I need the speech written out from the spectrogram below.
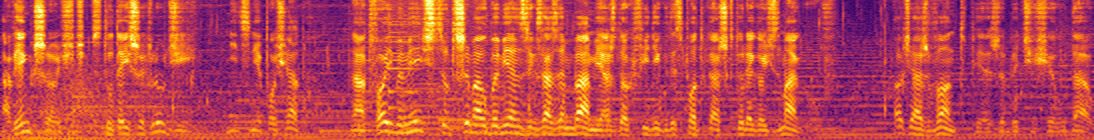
A większość z tutejszych ludzi nic nie posiada. Na twoim miejscu trzymałbym język za zębami, aż do chwili, gdy spotkasz któregoś z magów. Chociaż wątpię, żeby ci się udało.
